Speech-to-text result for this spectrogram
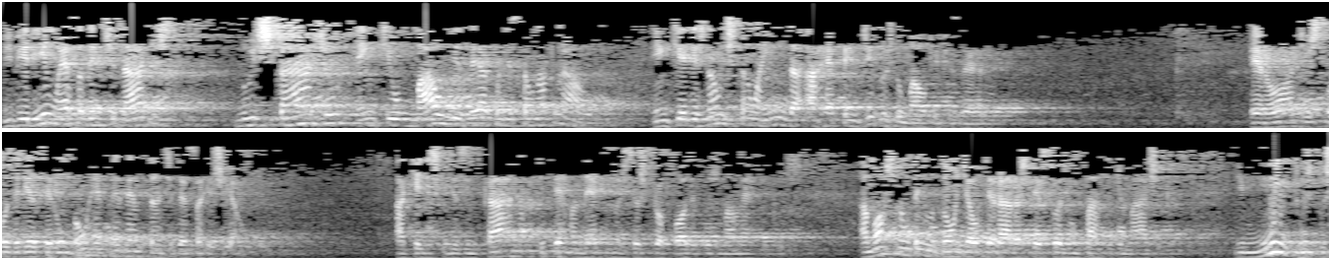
viveriam essas entidades no estágio em que o mal lhes é a condição natural, em que eles não estão ainda arrependidos do mal que fizeram. Herodes poderia ser um bom representante dessa região. Aqueles que desencarnam e permanecem nos seus propósitos maléficos. A morte não tem o dom de alterar as pessoas de um passo de mágica. E muitos dos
